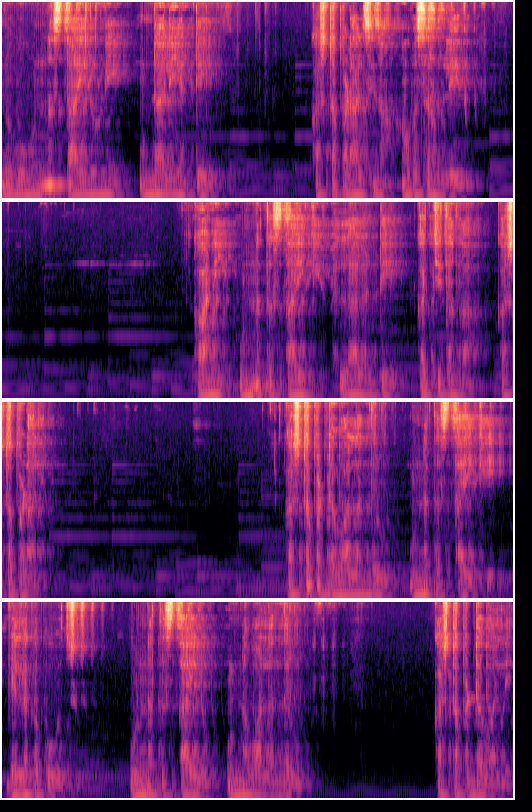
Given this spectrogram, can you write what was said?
నువ్వు ఉన్న స్థాయిలోనే ఉండాలి అంటే కష్టపడాల్సిన అవసరం లేదు. కానీ ఉన్నత స్థాయికి వెళ్ళాలంటే ఖచ్చితంగా కష్టపడాలి. కష్టపడ్డ వాళ్ళందరూ ఉన్నత స్థాయికి వెళ్ళకపోవచ్చు. ఉన్నత స్థాయిలో ఉన్న వాళ్ళందరూ కష్టపడ్డ వాళ్ళే.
